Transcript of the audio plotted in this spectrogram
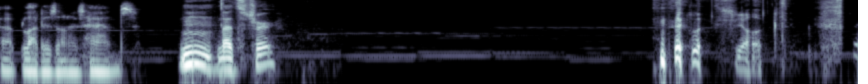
uh, blood is on his hands? Hmm, that's true. Looks shocked.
